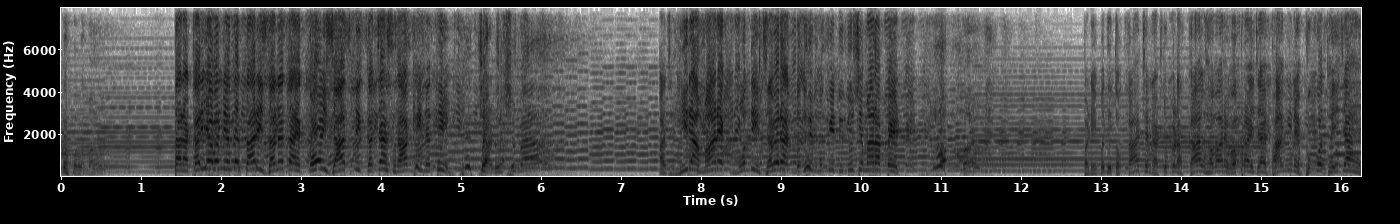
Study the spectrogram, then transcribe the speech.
કહો માં તારા કર્યાવરની અંદર તારી જનતાએ કોઈ જાતની કચાશ રાખી નથી. જાણું છું માં આજ હીરા માણેક મોતી ઝવેરાત બધું મૂકી દીધું છે મારા પેટ. પણ એ બધું તો કાચના ટુકડા કાલ હવારે વપરાઈ જાય ભાંગીને ભૂકો થઈ જાય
